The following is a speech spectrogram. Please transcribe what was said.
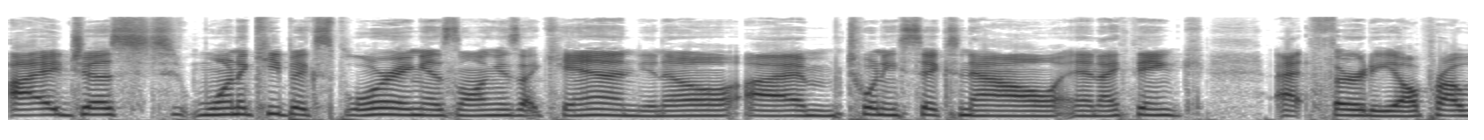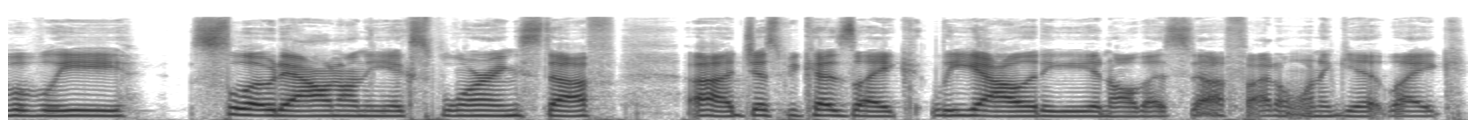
I just want to keep exploring as long as I can. You know, I'm 26 now, and I think at 30, I'll probably slow down on the exploring stuff uh, just because like legality and all that stuff. I don't want to get like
